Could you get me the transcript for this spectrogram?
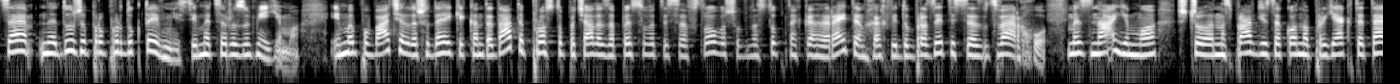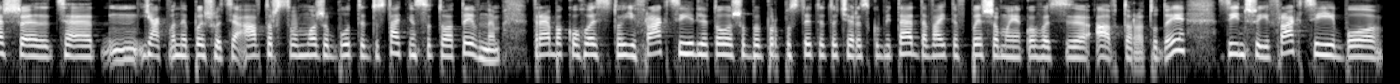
це не дуже про продуктивність, і ми це розуміємо. І ми побачили, що деякі кандидати просто почали записуватися в слово, щоб в наступних рейтингах відобразитися зверху. Ми знаємо, що насправді законопроєкти теж е, це як вони пишуться, авторство може бути достатньо ситуативним. Треба когось з тої фракції для того, щоб пропустити то через комітет. Давайте впишемо якогось е, автора туди з іншої фракції, бо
